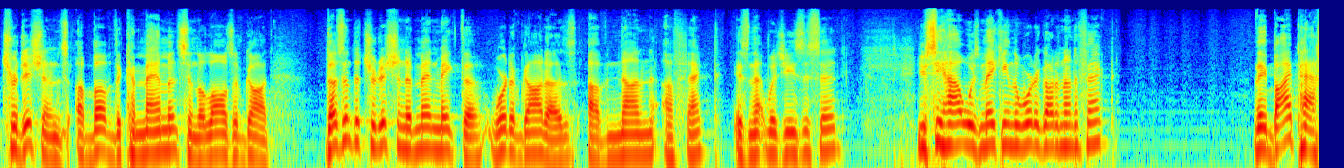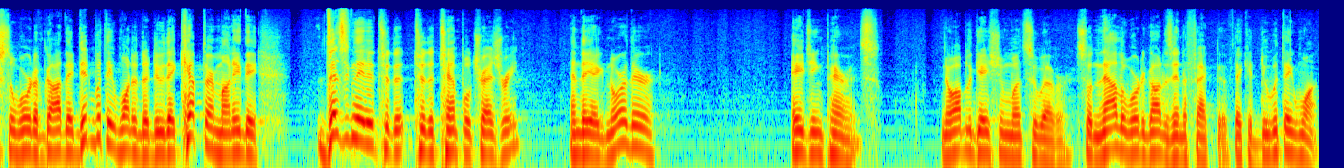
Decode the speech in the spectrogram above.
traditions above the commandments and the laws of God? Doesn't the tradition of men make the word of God of, of none effect? Isn't that what Jesus said? You see how it was making the word of God of none effect? They bypassed the word of God. They did what they wanted to do. They kept their money. They designated to the, to the temple treasury, and they ignored their aging parents. No obligation whatsoever. So now the word of God is ineffective. They could do what they want,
